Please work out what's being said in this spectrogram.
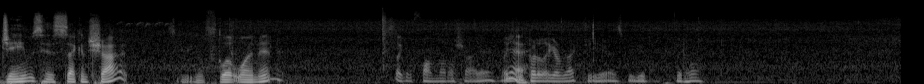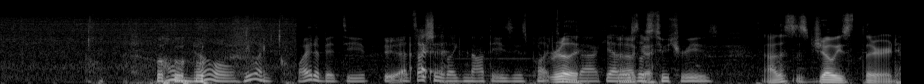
James, his second shot. See if he can float one in. it's like a fun little shot here. Like Yeah. you put it like a recti here. That's a good, good hole. Oh no, he went quite a bit deep. Yeah. That's actually like not the easiest putt. Really? Back. Yeah, there's those two trees. Uh, this is Joey's third.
